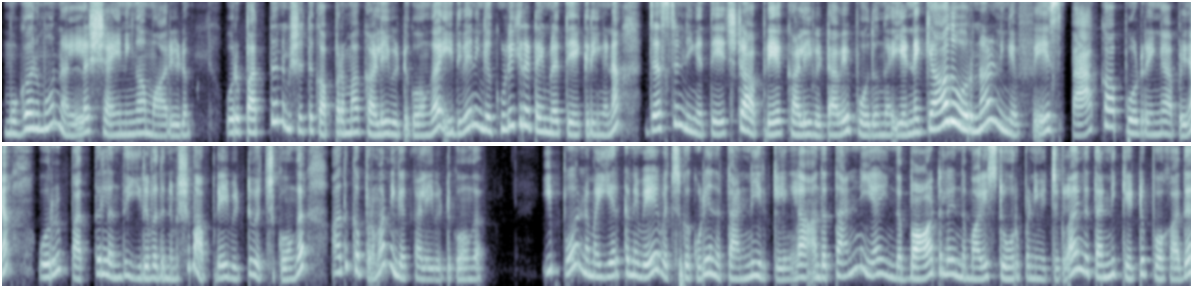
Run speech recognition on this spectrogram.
முகமும் நல்லா ஷைனிங்காக மாறிடும். ஒரு பத்து நிமிஷத்துக்கு அப்புறமா கழுவி விட்டுக்கோங்க. இதுவே நீங்கள் குளிக்கிற டைமில் தேய்க்கிறீங்கன்னா ஜஸ்ட்டு நீங்கள் தேய்ச்சிட்டு அப்படியே கழுவி விட்டாவே போதுங்க. என்னைக்காவது ஒரு நாள் நீங்கள் ஃபேஸ் பேக்காக போடுறீங்க அப்படின்னா ஒரு பத்துலேருந்து இருபது நிமிஷம் அப்படியே விட்டு வச்சுக்கோங்க. அதுக்கப்புறமா நீங்கள் கழுவி விட்டுக்கோங்க. இப்போது நம்ம ஏற்கனவே வச்சுக்கக்கூடிய அந்த தண்ணி இருக்கு இல்லைங்களா? அந்த தண்ணியை இந்த பாட்டிலில் இந்த மாதிரி ஸ்டோர் பண்ணி வச்சுக்கலாம். இந்த தண்ணி கெட்டு போகாது.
